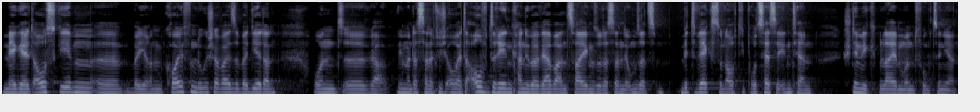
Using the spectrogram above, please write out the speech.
mehr Geld ausgeben äh, bei ihren Käufen logischerweise bei dir dann und äh, ja, wie man das dann natürlich auch weiter aufdrehen kann über Werbeanzeigen, sodass dann der Umsatz mitwächst und auch die Prozesse intern stimmig bleiben und funktionieren.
